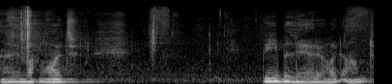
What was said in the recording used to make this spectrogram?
Wir machen heute Bibellehre heute Abend.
